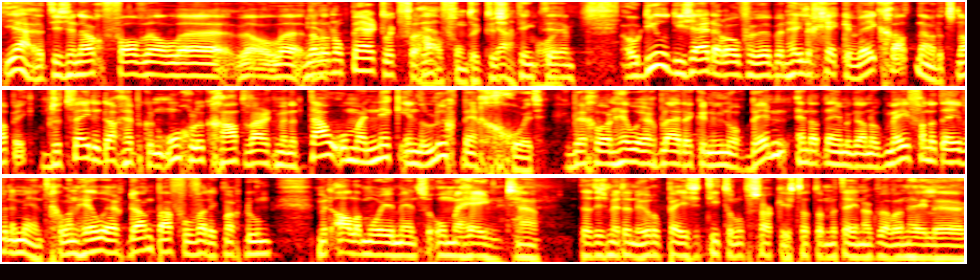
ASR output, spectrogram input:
Ja, het is in elk geval wel, eh, wel, eh, wel Ja. een opmerkelijk verhaal, Ja. vond ik. Dus Ja, ik denk, mooi. eh Odile die zei daarover, we hebben een hele gekke week gehad. Nou, dat snap ik. Op de tweede dag heb ik een ongeluk gehad waar ik met een touw om mijn nek in de lucht ben gegooid. Ik ben gewoon heel erg blij dat ik er nu nog ben. En dat neem ik dan ook mee van het evenement. Gewoon heel erg dankbaar voor wat ik mag doen met alle mooie mensen om me heen. Nou, dat is met een Europese titel op zak, is dat dan meteen ook wel een hele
